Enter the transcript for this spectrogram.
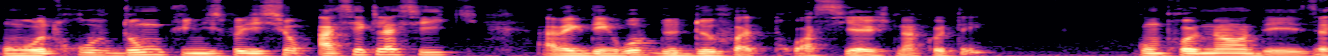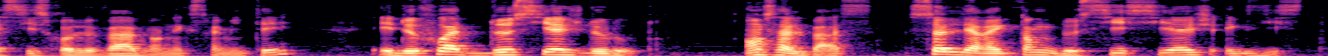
On retrouve donc une disposition assez classique, avec des groupes de 2 fois 3 sièges d'un côté, comprenant des assises relevables en extrémité, et 2 fois 2 sièges de l'autre. En salle basse, seuls les rectangles de 6 sièges existent.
